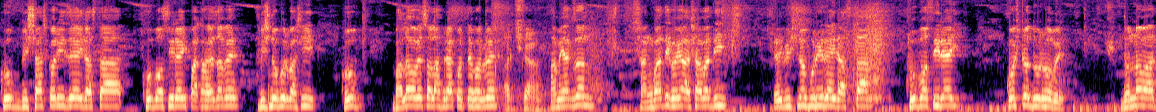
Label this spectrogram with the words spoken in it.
খুব বিশ্বাস করি যে এই রাস্তা খুব অচিরেই পাকা হয়ে যাবে। বিষ্ণুপুরবাসী খুব ভালোভাবে চলাফেরা করতে পারবে। আচ্ছা। আমি একজন সাংবাদিক হয়ে আশাবাদী। এই বিষ্ণুপুরীর এই রাস্তা খুব অচিরেই কষ্ট দূর হবে। ধন্যবাদ।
